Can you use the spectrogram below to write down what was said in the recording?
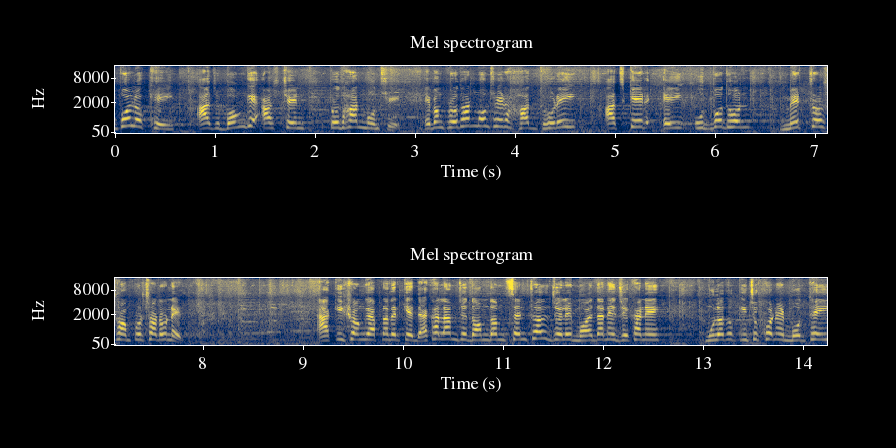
উপলক্ষেই আজ বঙ্গে আসছেন প্রধানমন্ত্রী এবং প্রধানমন্ত্রীর হাত ধরেই আজকের এই উদ্বোধন মেট্রো সম্প্রসারণের। একই সঙ্গে আপনাদেরকে দেখালাম যে দমদম সেন্ট্রাল জেলের ময়দানে যেখানে মূলত কিছুক্ষণের মধ্যেই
